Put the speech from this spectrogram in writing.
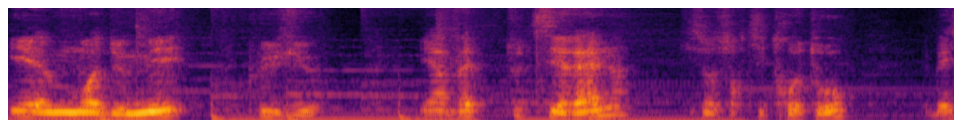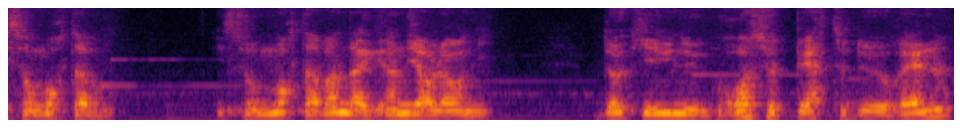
et un mois de mai pluvieux. Et en fait, toutes ces reines qui sont sorties trop tôt, eh ben, ils sont mortes avant. Ils sont mortes avant d'agrandir leur nid. Donc il y a eu une grosse perte de reines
